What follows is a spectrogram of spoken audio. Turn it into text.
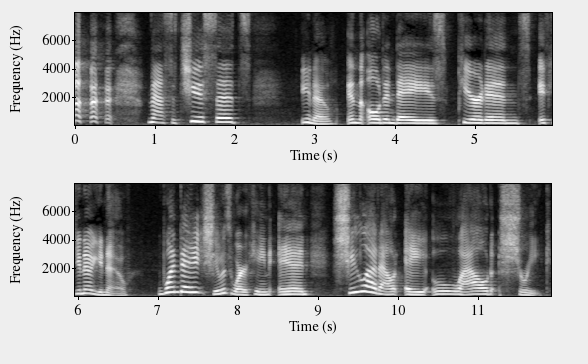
Massachusetts, you know, in the olden days, Puritans, if you know, you know. One day she was working and she let out a loud shriek.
